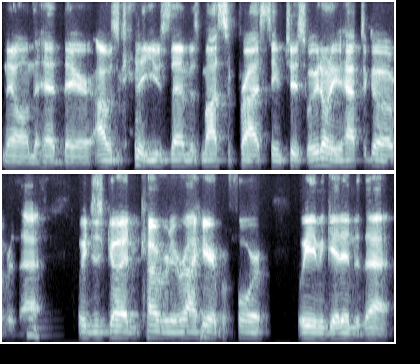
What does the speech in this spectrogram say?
nail on the head there. I was going to use them as my surprise team too, so we don't even have to go over that. We just go ahead and covered it right here before we even get into that.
